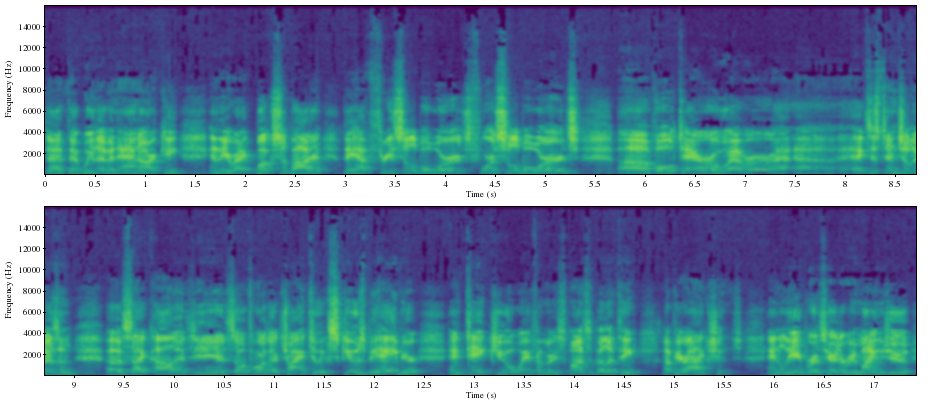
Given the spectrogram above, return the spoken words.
that, that we live in anarchy, and they write books about it. They have three syllable words, four syllable words, uh, Voltaire or whoever, uh, uh, existentialism, uh, psychology, and so forth. They're trying to excuse behavior and take you away from the responsibility of your actions. And Libra is here to remind you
